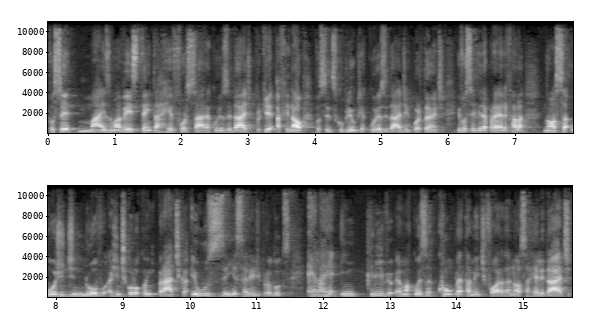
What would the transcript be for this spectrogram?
você mais uma vez tenta reforçar a curiosidade, porque afinal você descobriu que a curiosidade é importante. E você vira para ela e fala: Nossa, hoje de novo a gente colocou em prática, eu usei essa linha de produtos, ela é incrível, é uma coisa completamente fora da nossa realidade,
